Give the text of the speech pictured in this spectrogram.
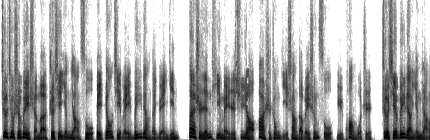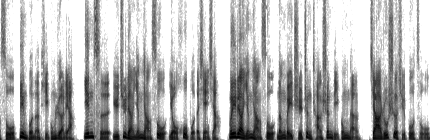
这就是为什么这些营养素被标记为微量的原因。但是人体每日需要二十种以上的维生素与矿物质，这些微量营养素并不能提供热量，因此与巨量营养素有互补的现象。微量营养素能维持正常生理功能，假如摄取不足，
